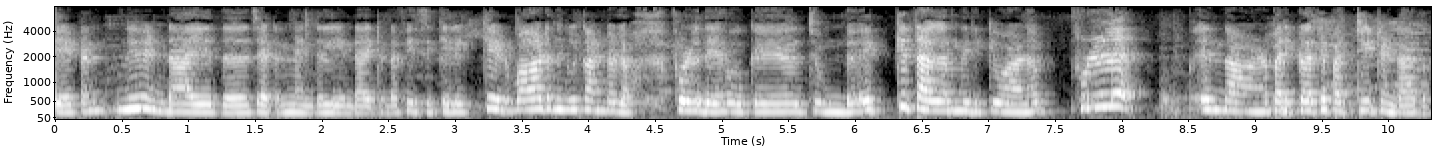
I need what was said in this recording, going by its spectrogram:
ചേട്ടന് ഉണ്ടായത് ചേട്ടൻ മെന്റലി ഉണ്ടായിട്ടുണ്ട്. ഫിസിക്കലി ഒക്കെ ഒരുപാട് നിങ്ങൾ കണ്ടല്ലോ. ഫുള്ള് ദേഹമൊക്കെ ചുണ്ട് ഒക്കെ തകർന്നിരിക്കുവാണ്. ഫുള്ള് എന്താണ് പരിക്കളൊക്കെ പറ്റിയിട്ടുണ്ടായിരുന്നു.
